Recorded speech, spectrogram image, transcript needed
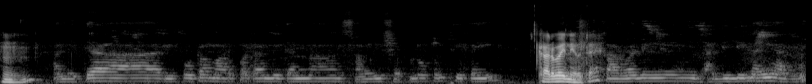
आणि त्या रिपोर्टामार्फत आम्ही त्यांना सांगू शकलो पण ते काही कारवाई नाही होत आहे? कारवाई झालेली नाही अजून.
